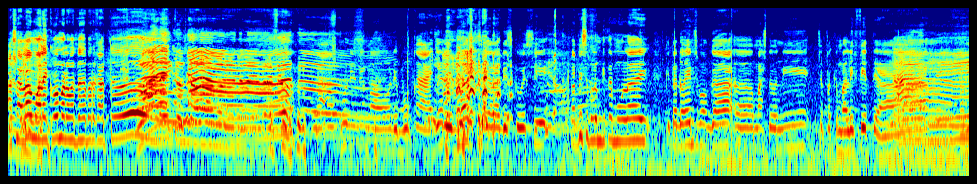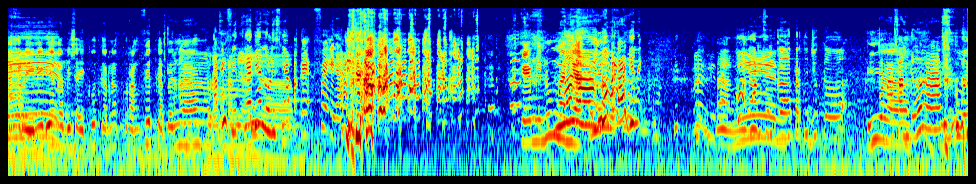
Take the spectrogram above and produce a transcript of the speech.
Assalamualaikum warahmatullahi wabarakatuh. Waalaikumsalam warahmatullahi ini mau dibuka aja ribet segala diskusi. Tapi sebelum kita mulai, kita doain semoga eh, Mas Doni cepat kembali fit ya. Karena hari ini dia nggak bisa ikut karena kurang fit katanya. Tapi fitnya dia nulisnya pakai V ya. Kayak minuman ya. Gue pernah gini. Kok langsung ke tertuju ke Iya. kemasan gelas gue.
